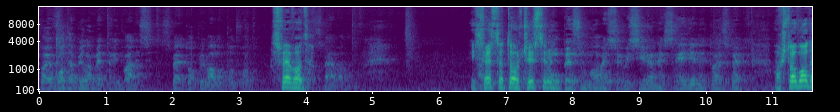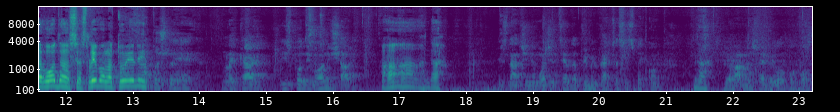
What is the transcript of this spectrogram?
To je voda bila metar i 20. Sve je to plivalo pod vodu. Sve voda. Sve voda. I sve ste to očistili. Pumpe su nove, servisirane, sredjene, to je sve. A što voda, voda se slivala tu ili? Zato što je mlekar ispod nivo šale. A, da, I znači ne može cev da primi, vraća se sve kontra. da. I ovamo je sve bilo pod vodu.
